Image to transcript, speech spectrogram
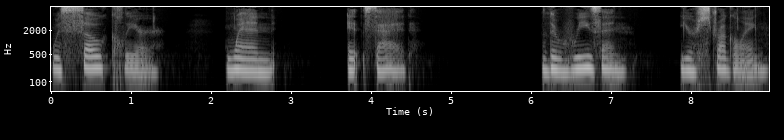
was so clear when it said, The reason you're struggling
